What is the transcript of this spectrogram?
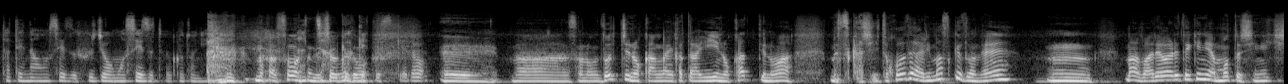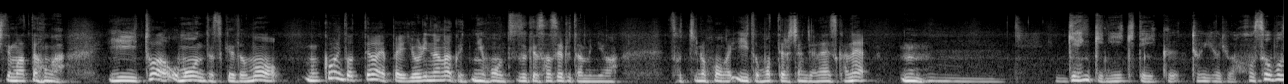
立て直せず浮上もせずということに、ね、まあそうなんでしょうけども。えー、まあそのどっちの考え方がいいのかっていうのは難しいところでありますけどね。うん、まあ我々的にはもっと刺激してもらった方がいいとは思うんですけども向こうにとってはやっぱりより長く日本を続けさせるためにはそっちの方がいいと思ってらっしゃるんじゃないですかね。うん、うん元気に生きていくというよりは細々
